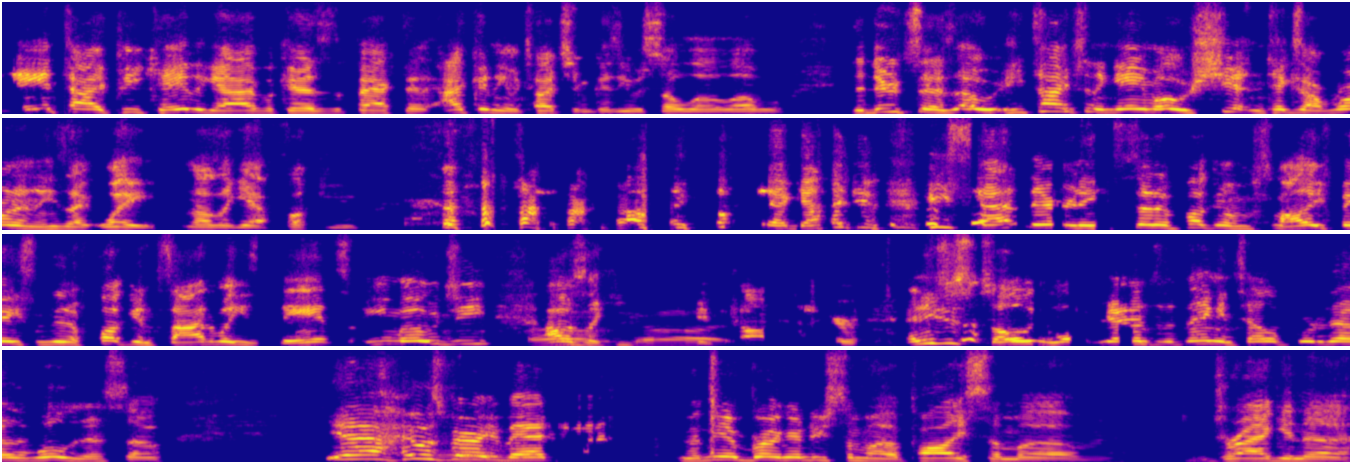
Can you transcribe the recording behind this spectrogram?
anti PK the guy because the fact that I couldn't even touch him because he was so low level. The dude says, "Oh, he types in the game, oh shit," and takes off running, and he's like, "Wait," and I was like, "Yeah, fuck you." like, that guy, dude, he sat there and he said a fucking smiley face and did a fucking sideways dance emoji. Oh, I was like, and he just slowly walked down to the thing and teleported out of the wilderness. So, yeah, it was very oh. bad. Me and Bro are gonna do some uh, probably some um, dragon uh,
